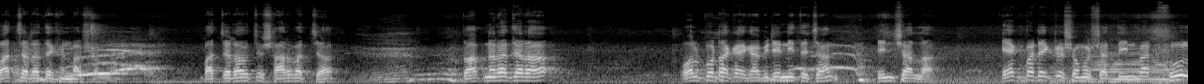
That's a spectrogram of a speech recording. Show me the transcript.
বাচ্চাটা দেখেন মার্শাল্লাহ বাচ্চাটা হচ্ছে সার বাচ্চা। তো আপনারা যারা অল্প টাকায় গাভীটা নিতে চান ইনশাল্লাহ এক বাটে একটু সমস্যা, তিন বাট ফুল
